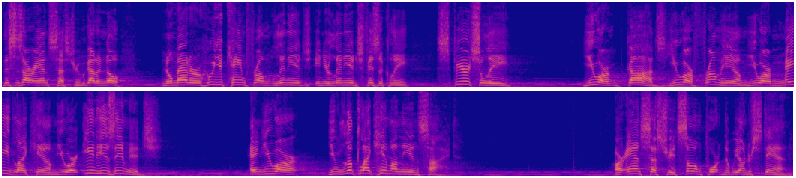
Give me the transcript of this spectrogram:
This is our ancestry. We got to know no matter who you came from lineage in your lineage physically, spiritually, you are God's. You are from Him. You are made like Him. You are in His image. And you are you look like Him on the inside. Our ancestry, it's so important that we understand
